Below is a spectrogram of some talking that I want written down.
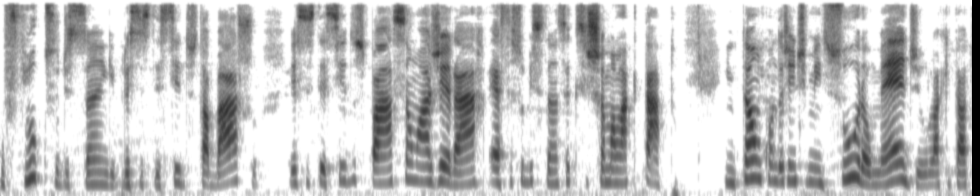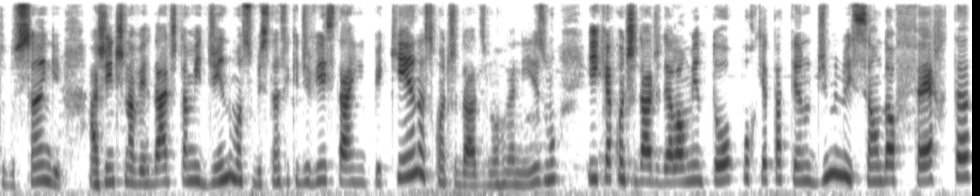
o fluxo de sangue para esses tecidos está baixo, esses tecidos passam a gerar essa substância que se chama lactato. Então, quando a gente mensura o médio, o lactato do sangue, a gente, na verdade, está medindo uma substância que devia estar em pequenas quantidades no organismo e que a quantidade dela aumentou porque está tendo diminuição da oferta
